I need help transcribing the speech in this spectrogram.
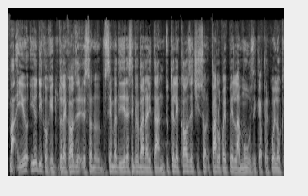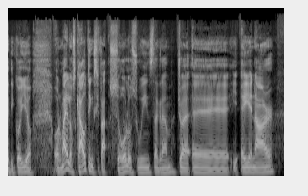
Ma io, io dico che in tutte le cose, adesso sembra di dire sempre banalità, in tutte le cose ci sono, parlo poi per la musica, per quello che dico io, ormai lo scouting si fa solo su Instagram, cioè eh, A&R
